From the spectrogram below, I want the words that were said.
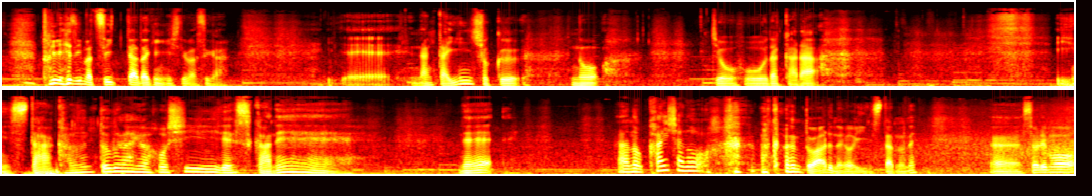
とりあえず今ツイッターだけにしてますが、えー、なんか飲食の情報だからインスタアカウントぐらいは欲しいですかね。ね。あの会社の アカウントはあるのよインスタのね、うん、それも、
